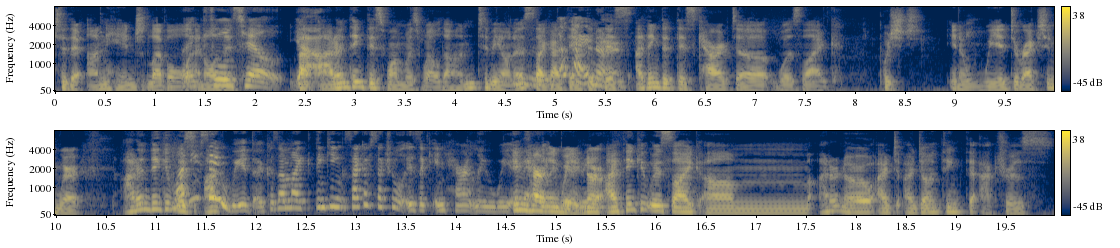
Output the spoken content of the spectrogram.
to the unhinged level like and all full this. tilt. But Yeah. I don't think this one was well done, to be honest. Like I mm. think Okay. that No. this I think that this character was like pushed in a weird direction where I don't think it Why was do you I- say weird though? Because I'm like thinking psychosexual is like inherently weird. inherently Like, weird. you know No, I I think it was like um I don't know. I, I don't think the actress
